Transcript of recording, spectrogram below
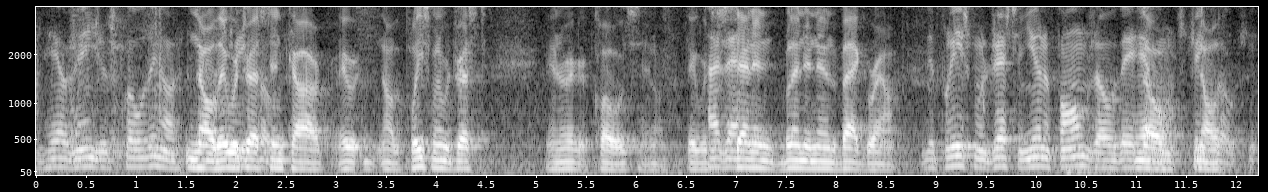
In Hells Angels clothing or? no, they were street dressed clothes? in cog. They were, no, the policemen were dressed in regular clothes, you know. They were just How's that? standing, blending in the background. The policemen were dressed in uniforms or they had No, on street no, clothes?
